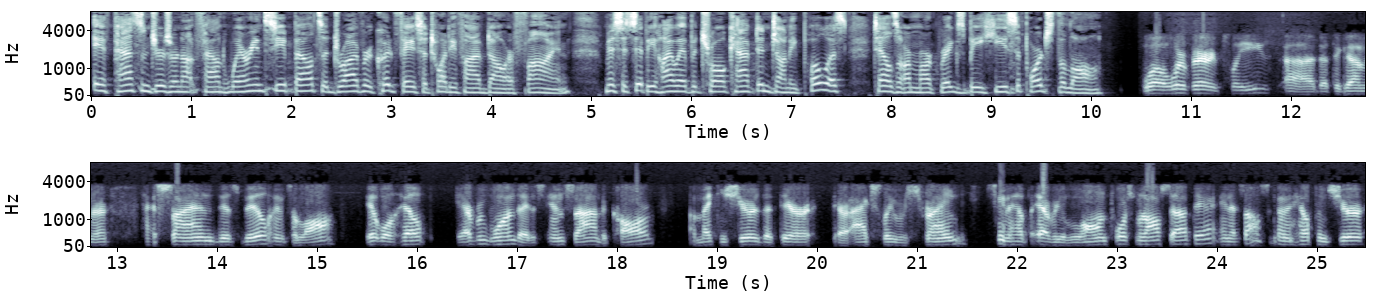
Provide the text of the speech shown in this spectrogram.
If passengers are not found wearing seatbelts, a driver could face a $25 fine. Mississippi Highway Patrol Captain Johnny Poulos tells our Mark Rigsby he supports the law. Well, we're very pleased uh, that the governor has signed this bill into law. It will help everyone that is inside the car, uh, making sure that they're they're actually restrained. It's going to help every law enforcement officer out there, and it's also going to help ensure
